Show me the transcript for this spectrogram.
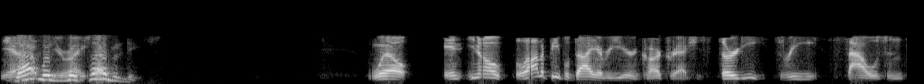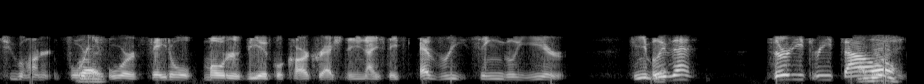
yeah. That was the seventies. Well, and you know, a lot of people die every year in car crashes. Thirty-three thousand two hundred and forty-four right. fatal motor vehicle car crashes in the United States every single year. Can you believe that? Thirty-three thousand.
